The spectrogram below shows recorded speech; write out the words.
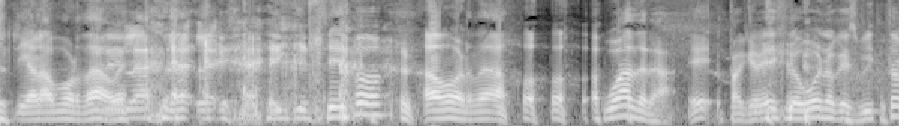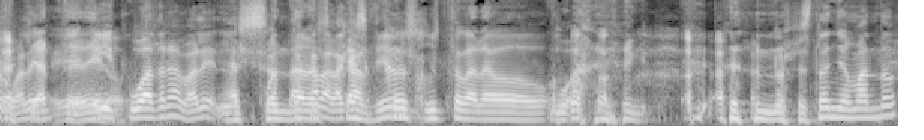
Hostia, lo ha abordado, ¿eh? La- la- la- el tío Lo ha abordado. cuadra, ¿eh? para que veáis lo bueno que es Víctor, ¿vale? Eh, digo. cuadra, ¿vale? Cuando acaba la canción, justo cuando... nos están llamando,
